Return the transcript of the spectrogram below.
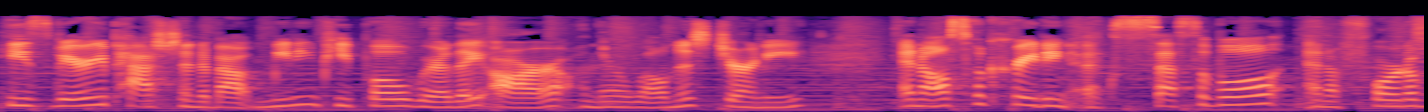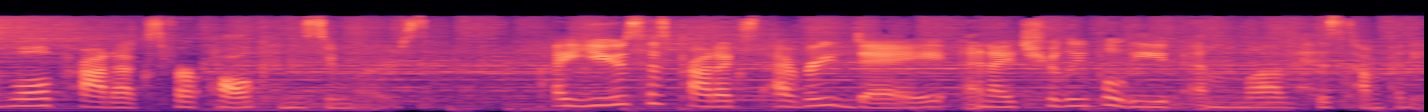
He's very passionate about meeting people where they are on their wellness journey and also creating accessible and affordable products for all consumers. I use his products every day and I truly believe and love his company.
